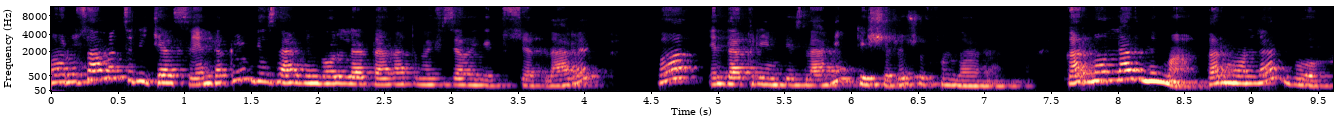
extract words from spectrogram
ma'ruzamiz rejasi endokrin bezlarning bolalarda anatomiya fiziologik xususiyatlari va endokrin bezlarning tekshirish usullari gormonlar nima? Gormonlar bu.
